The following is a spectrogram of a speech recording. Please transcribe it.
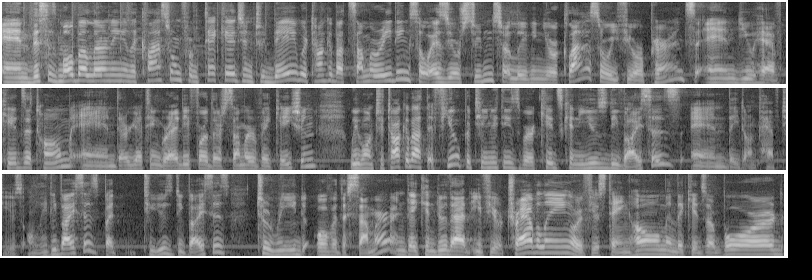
And this is Mobile Learning in the Classroom from TechEdge. And today we're talking about summer reading. So, as your students are leaving your class, or if you're parents and you have kids at home and they're getting ready for their summer vacation, we want to talk about a few opportunities where kids can use devices. And they don't have to use only devices, but to use devices to read over the summer. And they can do that if you're traveling or if you're staying home and the kids are bored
